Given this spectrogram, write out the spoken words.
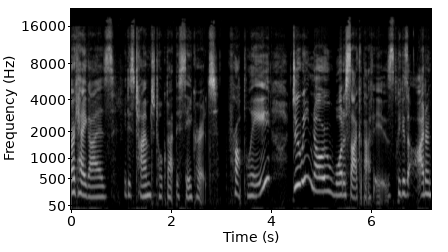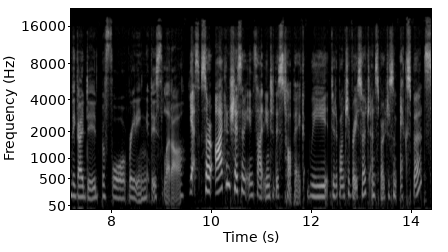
Okay, guys, it is time to talk about this secret properly. Do we know what a psychopath is? Because I don't think I did before reading this letter. Yes, so I can share some insight into this topic. We did a bunch of research and spoke to some experts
